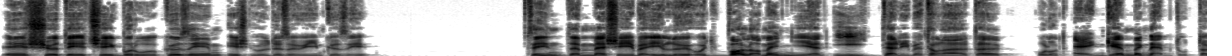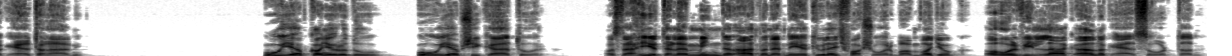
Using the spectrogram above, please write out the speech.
és sötétség borul közém és üldözőim közé. Szinte mesébe illő, hogy valamennyien így telibe találták, holott engem meg nem tudtak eltalálni. Újabb kanyarodó, újabb sikátor, aztán hirtelen minden átmenet nélkül egy fasorban vagyok, ahol villák állnak elszórtan.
